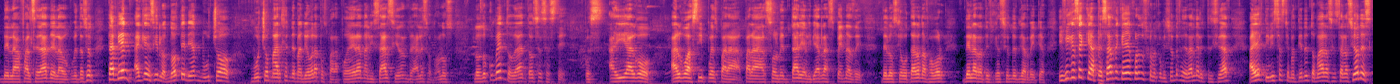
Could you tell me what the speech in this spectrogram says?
de la falsedad de la documentación. También, hay que decirlo, no tenían mucho, mucho margen de maniobra pues para poder analizar si eran reales o no los, los documentos. Entonces, este, pues ahí algo, algo así pues para, para solventar y aliviar las penas de, de los que votaron a favor de la ratificación de Edgar Beitia. Y fíjese que a pesar de que hay acuerdos con la Comisión Federal de Electricidad, hay activistas que mantienen tomadas las instalaciones.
